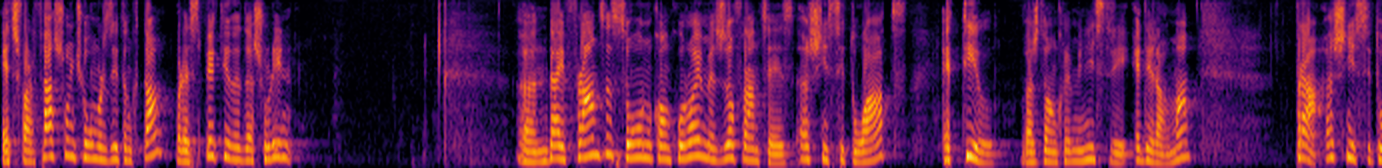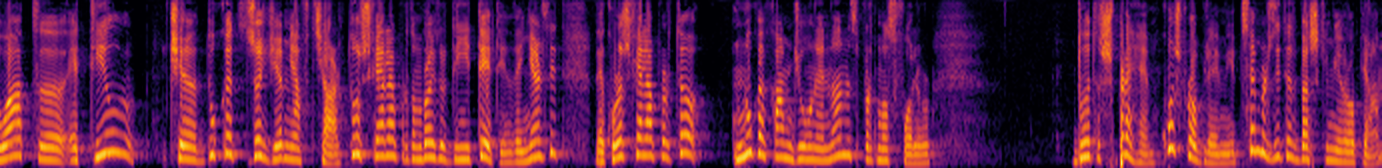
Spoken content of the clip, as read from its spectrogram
E çfarë thashë unë që u mërzitën këta? Për respektin dhe dashurinë ndaj Francës, se unë konkurroj me çdo francez. Është një situatë e tillë, vazhdon kryeministri Edi Rama. Pra, është një situatë e tillë që duket çdo gjë mjaft qartë. Këtu është fjala për të mbrojtur dinjitetin dhe njerëzit dhe kur është fjala për të, nuk e kam gjuhën e nënës për të mos folur. Duhet të shprehem. Ku është problemi? Pse mërzitet Bashkimi Evropian?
